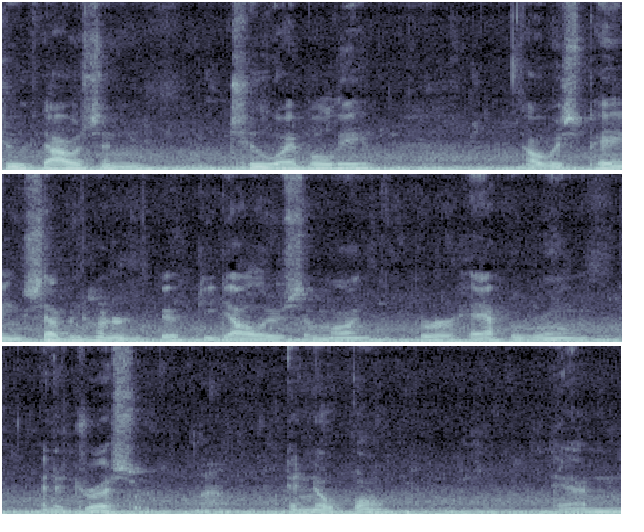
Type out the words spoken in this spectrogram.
2002, I believe, I was paying $750 a month for half a room and a dresser Wow. and no phone. And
